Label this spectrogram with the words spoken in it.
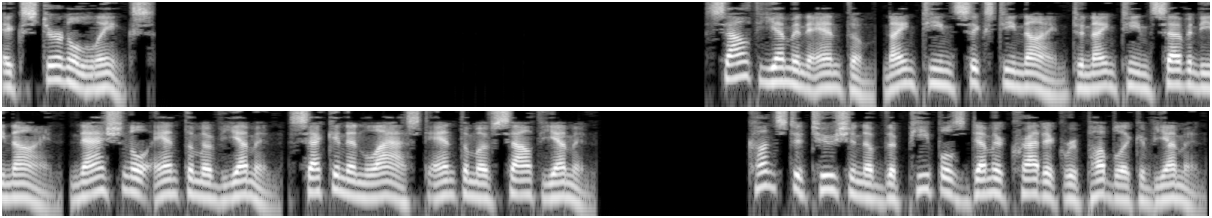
External links. South Yemen Anthem 1969 to 1979 National Anthem of Yemen second and last anthem of South Yemen Constitution of the People's Democratic Republic of Yemen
